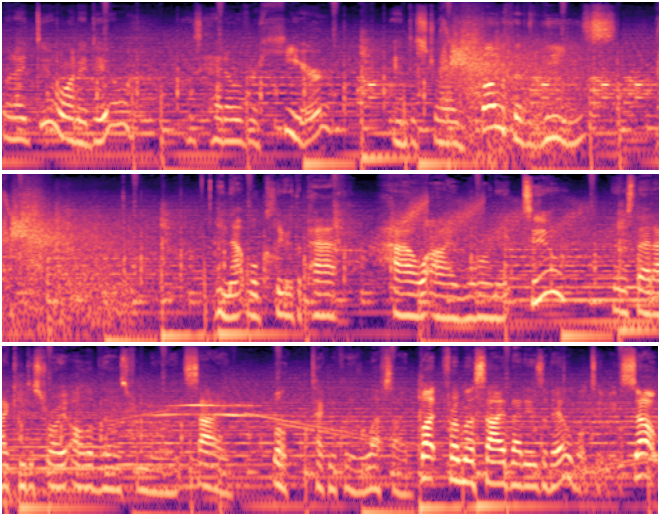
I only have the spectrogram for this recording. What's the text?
what I do want to do is head over here and destroy both of these. And that will clear the path how I want it to. Notice that I can destroy all of those from the right side. Well, technically the left side, but from a side that is available to me. So,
